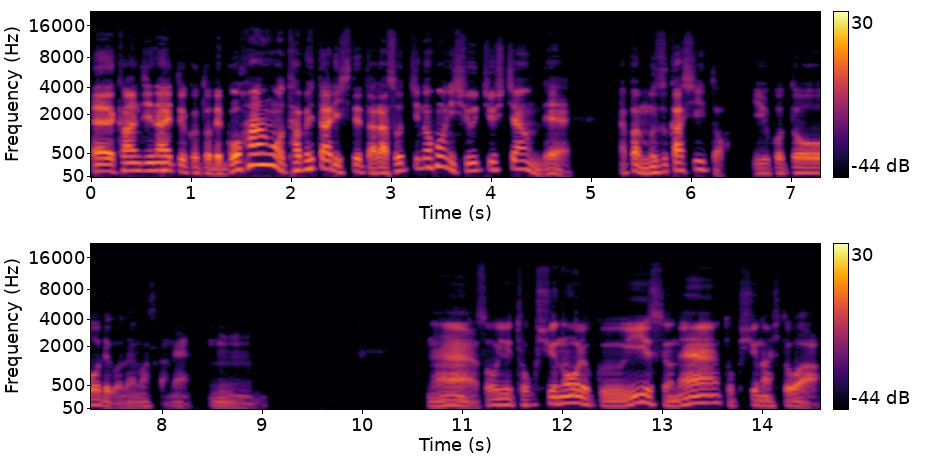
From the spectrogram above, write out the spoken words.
えー、感じないということで、ご飯を食べたりしてたら、そっちの方に集中しちゃうんで、やっぱり難しいということでございますかね。うん。ねえ、そういう特殊能力いいですよね。特殊な人は。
